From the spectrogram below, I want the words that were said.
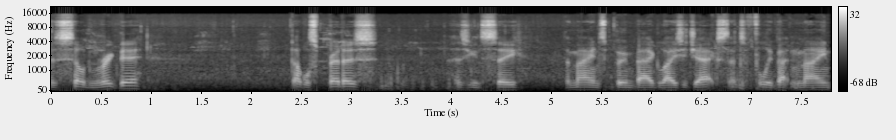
there's a Selden rig there, double spreaders, as you can see, the main's boom bag lazy jacks. That's a fully battened main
